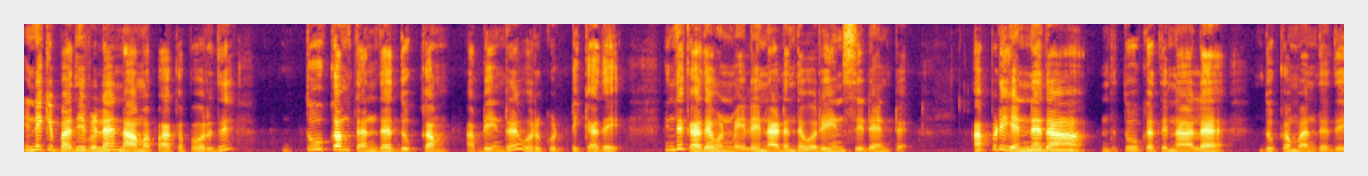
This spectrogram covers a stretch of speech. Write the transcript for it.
இன்றைக்கி பதிவில் நாம் பார்க்க போகிறது தூக்கம் தந்த துக்கம் அப்படின்ற ஒரு குட்டி கதை. இந்த கதை உண்மையிலே நடந்த ஒரு இன்சிடெண்ட்டு அப்படி என்ன தான் இந்த தூக்கத்தினால துக்கம் வந்தது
